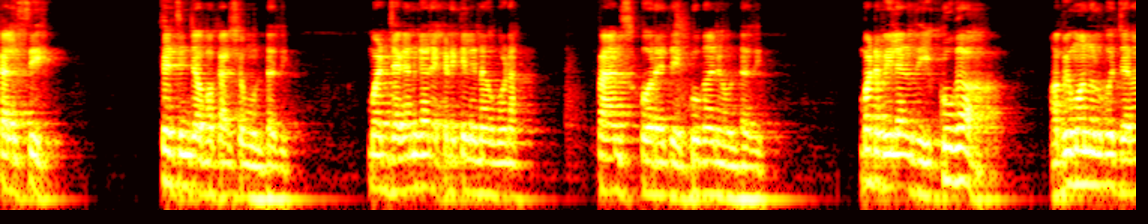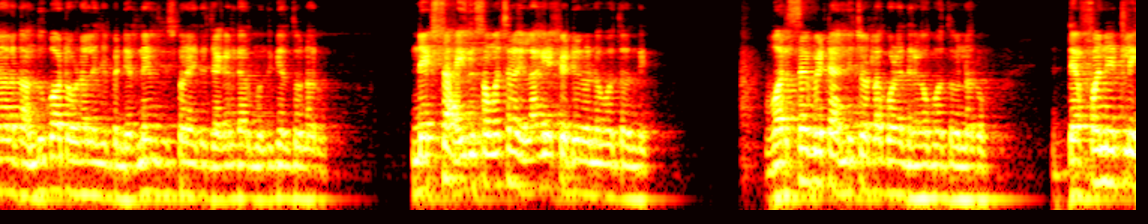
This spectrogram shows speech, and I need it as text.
కలిసి చర్చించే అవకాశం ఉంటుంది. బట్ జగన్ గారు ఎక్కడికి వెళ్ళినా కూడా ఫ్యాన్స్ స్కోర్ అయితే ఎక్కువగానే ఉంటుంది. బట్ వీళ్ళనేది ఎక్కువగా అభిమానులకు జనాలకు అందుబాటు ఉండాలని చెప్పి నిర్ణయం తీసుకొని అయితే జగన్ గారు ముందుకెళ్తున్నారు. నెక్స్ట్ ఐదు సంవత్సరాలు ఇలాగే షెడ్యూల్ ఉండబోతుంది. వరుస పెట్టి అన్ని చోట్ల కూడా తిరగబోతున్నారు డెఫినెట్లీ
